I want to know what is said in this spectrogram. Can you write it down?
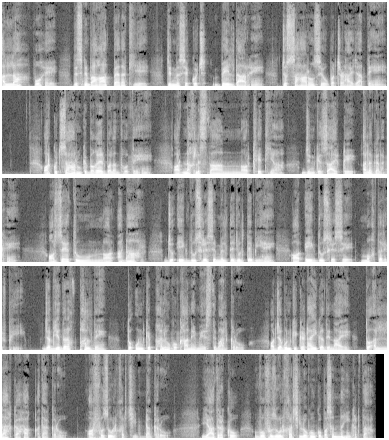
اللہ وہ ہے جس نے باغات پیدا کیے، جن میں سے کچھ بیلدار ہیں، جو سہاروں سے اوپر چڑھائے جاتے ہیں۔ اور کچھ سہاروں کے بغیر بلند ہوتے ہیں، اور نخلستان اور کھیتیاں، جن کے ذائقے الگ الگ ہیں۔ اور زیتون اور انار، جو ایک دوسرے سے ملتے جلتے بھی ہیں، اور ایک دوسرے سے مختلف بھی۔ جب یہ درخت پھل دیں، تو ان کے پھلوں کو کھانے میں استعمال کرو۔ اور جب ان کی کٹائی کا دن آئے تو اللہ کا حق ادا کرو اور فضول خرچی نہ کرو۔ یاد رکھو، وہ فضول خرچ لوگوں کو پسند نہیں کرتا۔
